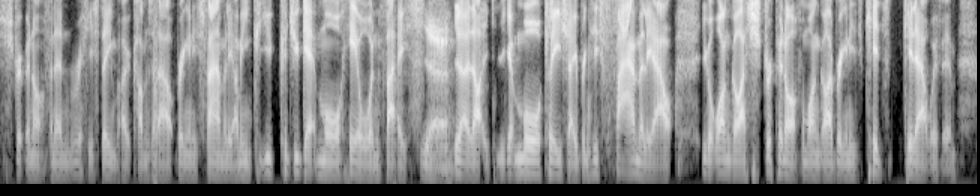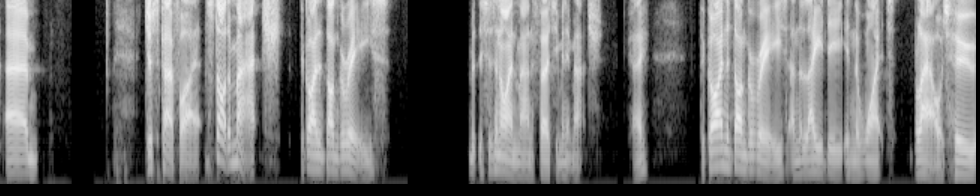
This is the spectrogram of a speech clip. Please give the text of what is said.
stripping off, and then Ricky Steamboat comes out bringing his family. I mean, could you could you get more heel and face? Yeah, you know, like you get more cliche. Brings his family out. You got one guy stripping off and one guy bringing his kids kid out with him. Um, just to clarify, it, start the match. The guy in the dungarees, but this is an Iron Man, a 30 minute match. Okay, the guy in the dungarees and the lady in the white blouse, who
